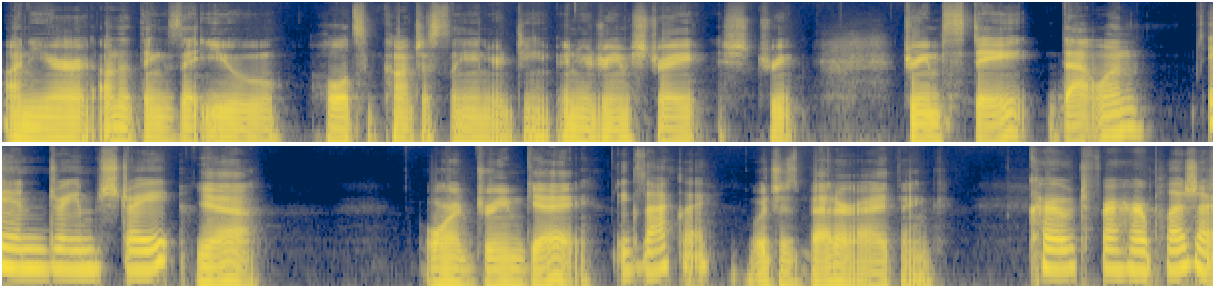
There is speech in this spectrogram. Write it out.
on your on the things that you hold subconsciously in your dream in your dream straight stream dream state that one. In Dream Straight. yeah or dream gay Exactly. which is better i think Curved for her pleasure.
